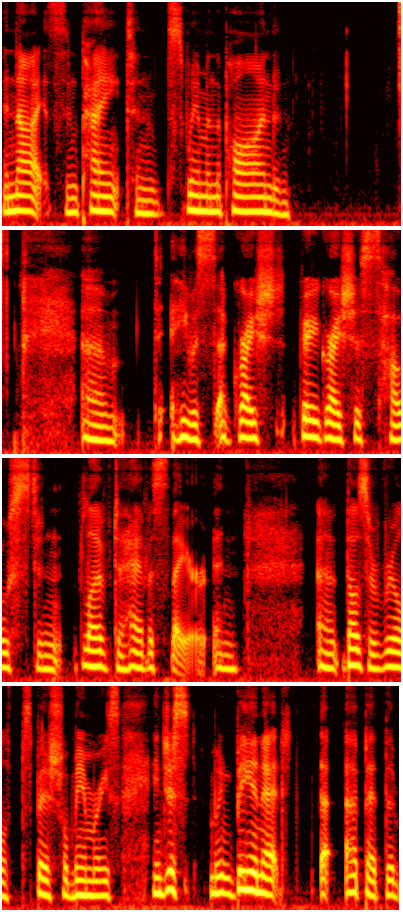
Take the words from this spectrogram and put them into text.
and nights and paint and swim in the pond. And um, he was a gracious, very gracious host, and loved to have us there. And uh, those are real special memories. And just I mean, being at up at the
